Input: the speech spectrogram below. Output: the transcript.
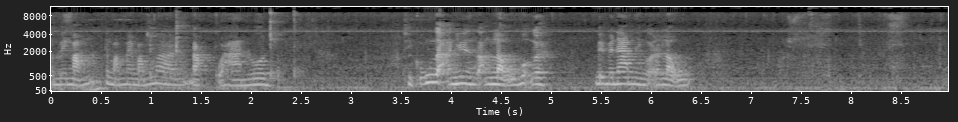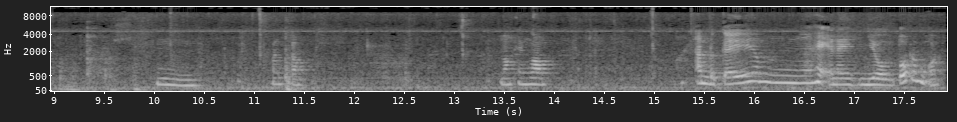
chấm với mắm cái mắm này mắm à, đặc của Hàn luôn thì cũng dạng như là dạng lẩu mọi người bên Việt Nam thì gọi là lẩu Ăn không ngon khen ngon ăn được cái um, hẹ này nhiều tốt lắm mọi người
